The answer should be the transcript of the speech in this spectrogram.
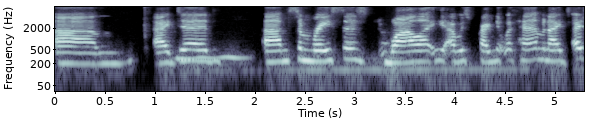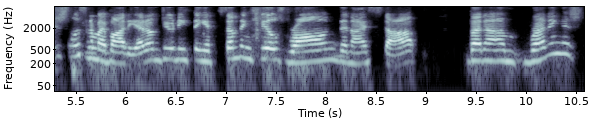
Um I did um, some races while I, I was pregnant with him and I, I just listen to my body. I don't do anything. If something feels wrong, then I stop. But um running is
